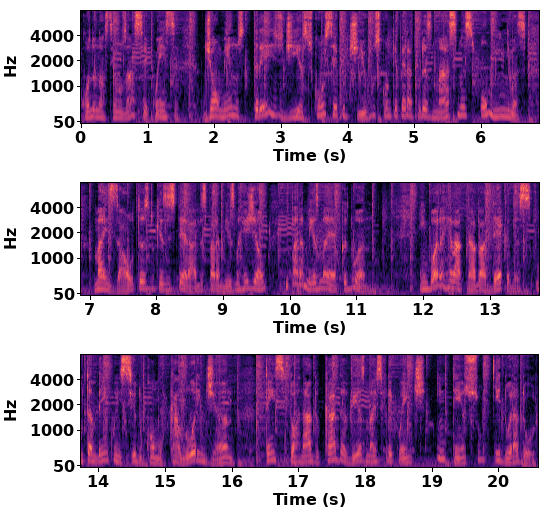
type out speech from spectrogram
quando nós temos a sequência de ao menos três dias consecutivos com temperaturas máximas ou mínimas mais altas do que as esperadas para a mesma região e para a mesma época do ano. Embora relatado há décadas, o também conhecido como calor indiano tem se tornado cada vez mais frequente, intenso e duradouro.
